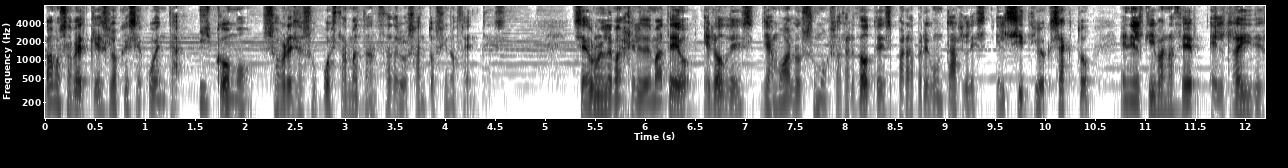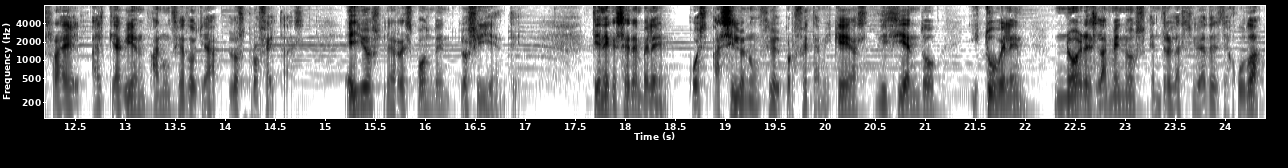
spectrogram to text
Vamos a ver qué es lo que se cuenta y cómo sobre esa supuesta matanza de los santos inocentes. Según el Evangelio de Mateo, Herodes llamó a los sumos sacerdotes para preguntarles el sitio exacto en el que iba a nacer el rey de Israel al que habían anunciado ya los profetas. Ellos le responden lo siguiente: Tiene que ser en Belén, pues así lo anunció el profeta Miqueas, diciendo: Y tú, Belén, no eres la menos entre las ciudades de Judá,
